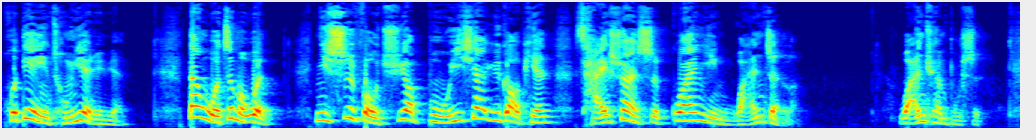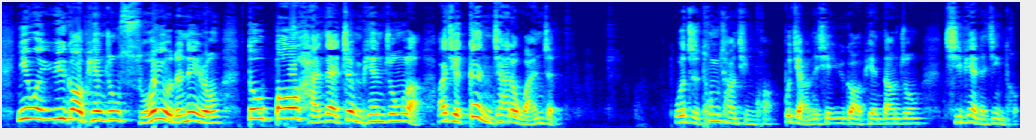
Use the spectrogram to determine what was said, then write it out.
或电影从业人员。但我这么问，你是否需要补一下预告片才算是观影完整了？完全不是。因为预告片中所有的内容都包含在正片中了，而且更加的完整。我指通常情况，不讲那些预告片当中欺骗的镜头。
